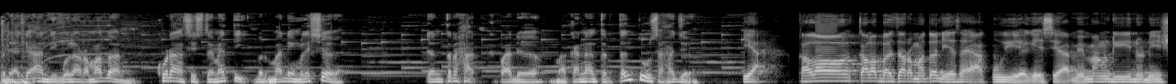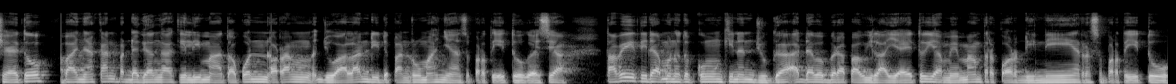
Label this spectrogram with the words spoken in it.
perniagaan di bulan Ramadan kurang sistematik berbanding Malaysia dan terhad kepada makanan tertentu sahaja. Ya, kalau kalau bazar Ramadan ya saya akui ya guys ya, memang di Indonesia itu kebanyakan pedagang kaki lima ataupun orang jualan di depan rumahnya seperti itu guys ya. Tapi tidak menutup kemungkinan juga ada beberapa wilayah itu yang memang terkoordinir seperti itu.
